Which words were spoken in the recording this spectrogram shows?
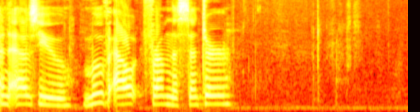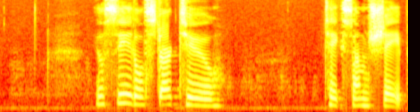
And as you move out from the center, you'll see it'll start to take some shape.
